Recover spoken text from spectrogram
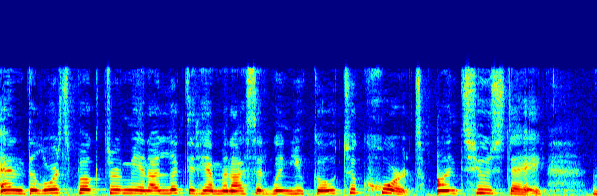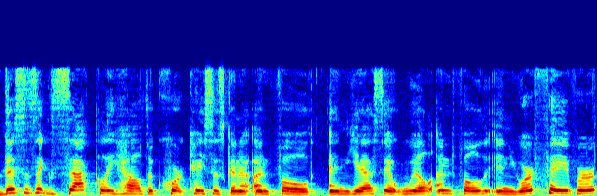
And the Lord spoke through me, and I looked at him and I said, When you go to court on Tuesday, this is exactly how the court case is going to unfold. And yes, it will unfold in your favor.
